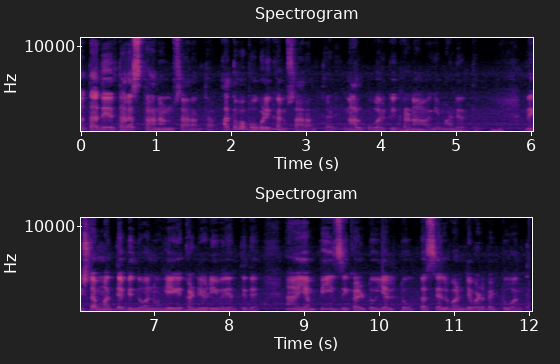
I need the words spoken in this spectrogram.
ಮತ್ತು ಅದೇ ಥರ ಸ್ಥಾನಾನುಸಾರ ಅಂತ ಅಥವಾ ಭೌಗೋಳಿಕ ಅನುಸಾರ ಅಂತೇಳಿ. ನಾಲ್ಕು ವರ್ಗೀಕರಣ ಆಗಿ ಮಾಡಿರ್ತೀವಿ. ನೆಕ್ಸ್ಟ್ ಆ ಮಧ್ಯ ಬಿಂದುವನ್ನು ಹೇಗೆ ಕಂಡುಹಿಡಿಯುವಿರಿ ಅಂತಿದೆ. M P is equal to L two plus L one divide by two ಅಂತ.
